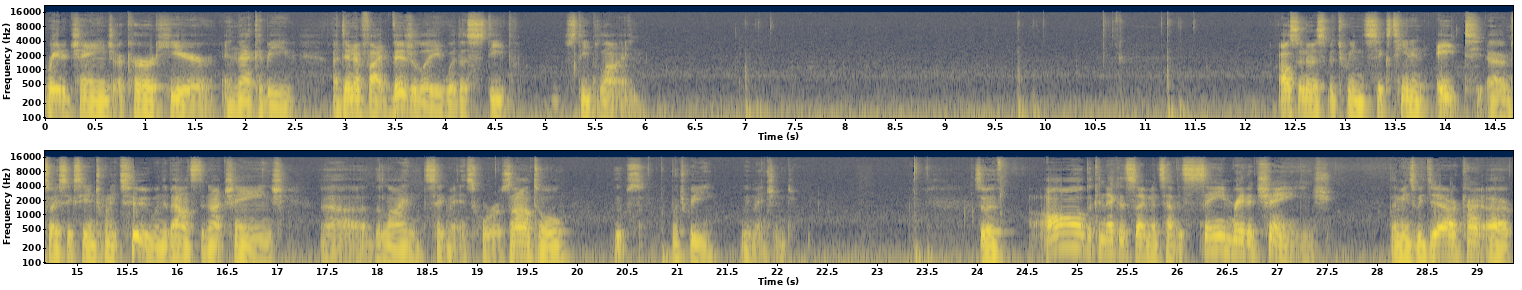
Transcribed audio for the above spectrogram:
rate of change occurred here, and that could be identified visually with a steep, steep line. Also notice between 16 and 8, uh, I'm sorry, 16 and 22, when the balance did not change, uh, the line segment is horizontal, oops, which we, we mentioned. So if all the connected segments have the same rate of change, that means we did our, uh,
